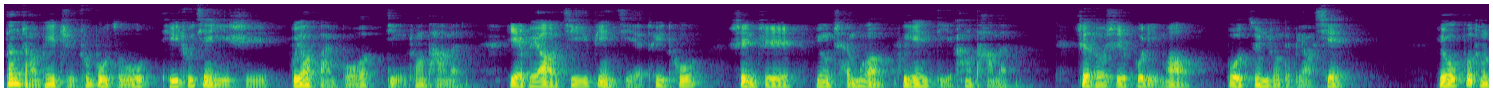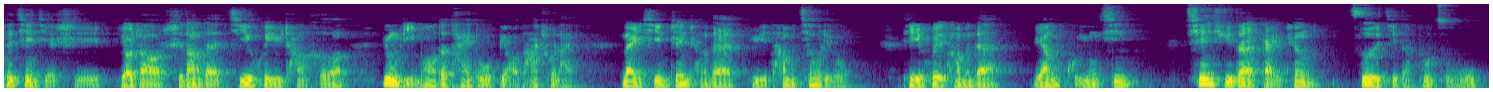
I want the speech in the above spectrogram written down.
当长辈指出不足、提出建议时，不要反驳、顶撞他们，也不要急于辩解、推脱，甚至用沉默、敷衍抵抗他们，这都是不礼貌、不尊重的表现。有不同的见解时，要找适当的机会与场合，用礼貌的态度表达出来，耐心真诚地与他们交流，体会他们的良苦用心，谦虚地改正自己的不足。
